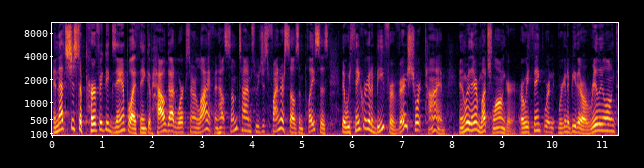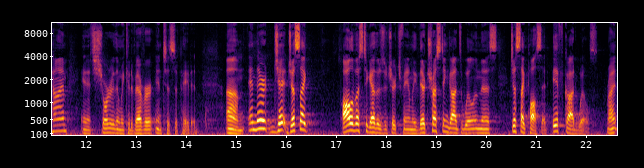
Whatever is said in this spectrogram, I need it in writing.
And that's just a perfect example, I think, of how God works in our life and how sometimes we just find ourselves in places that we think we're going to be for a very short time and we're there much longer. Or we think we're, we're going to be there a really long time and it's shorter than we could have ever anticipated. Um, and they're j- just like all of us together as a church family, they're trusting God's will in this, just like Paul said, if God wills, right?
